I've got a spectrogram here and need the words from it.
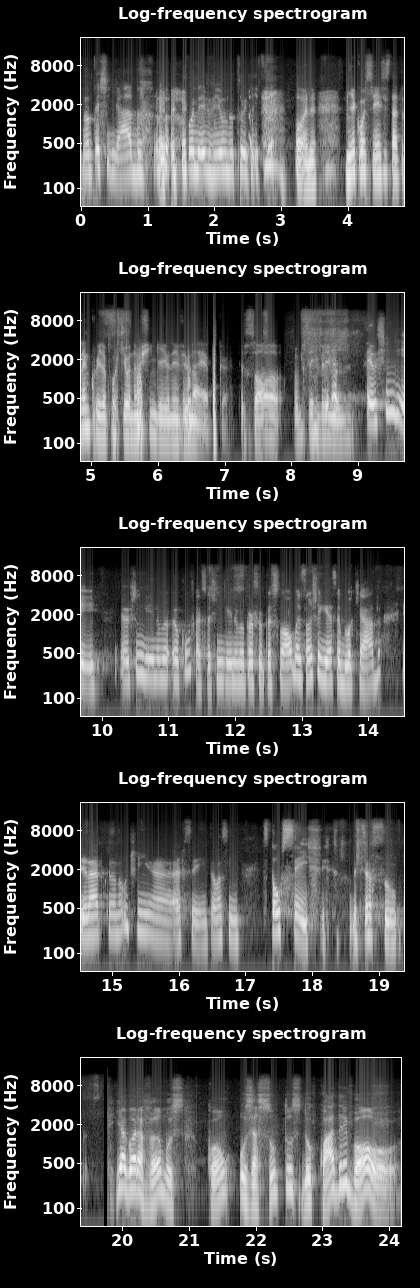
não ter xingado o Neville no Twitter. Olha, minha consciência está tranquila porque eu não xinguei o Neville na época. Eu só observei mesmo. Eu xinguei. Eu xinguei no meu. Eu confesso, eu xinguei no meu perfil pessoal, mas não cheguei a ser bloqueada. E na época eu não tinha FC. Então, assim, estou safe nesse assunto. E agora vamos com os assuntos do quadribol.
